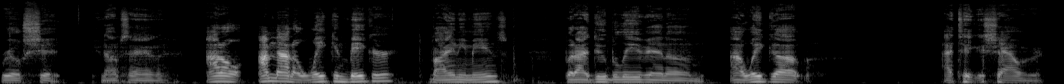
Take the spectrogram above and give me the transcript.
Real shit. You know what I'm saying? I don't I'm not a wake and baker by any means, but I do believe in um I wake up, I take a shower.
